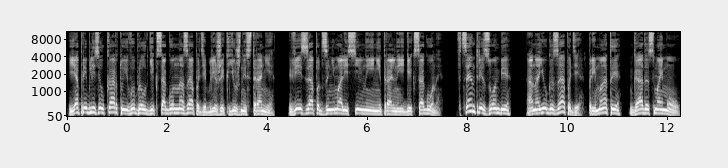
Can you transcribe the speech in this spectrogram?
Я приблизил карту и выбрал гексагон на западе, ближе к южной стороне. Весь запад занимали сильные нейтральные гексагоны. В центре зомби, а на юго-западе приматы Гадес Маймоу.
